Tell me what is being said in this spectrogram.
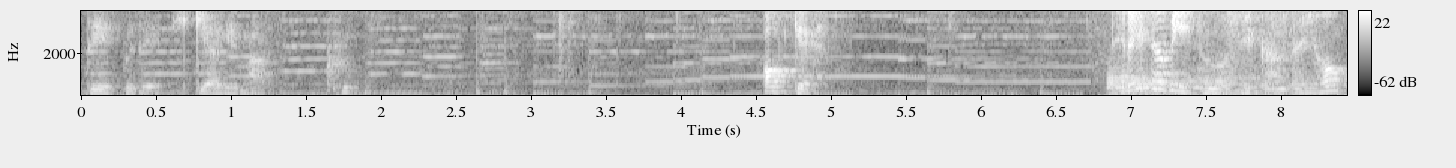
テープで引き上げます。く OK テレタビーズの時間だよ。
